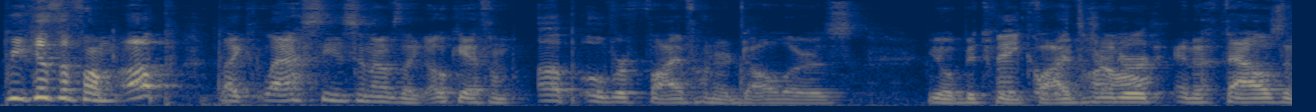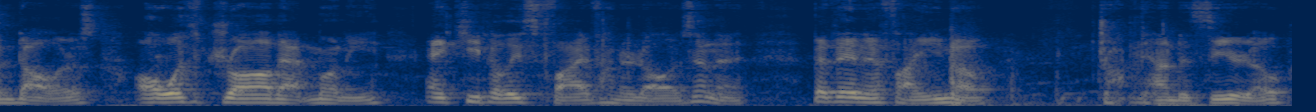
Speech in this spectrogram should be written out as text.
because if I'm up like last season, I was like, okay, if I'm up over five hundred dollars. You know, between five hundred and a thousand dollars, I'll withdraw that money and keep at least five hundred dollars in it. But then if I, you know, drop down to zero,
